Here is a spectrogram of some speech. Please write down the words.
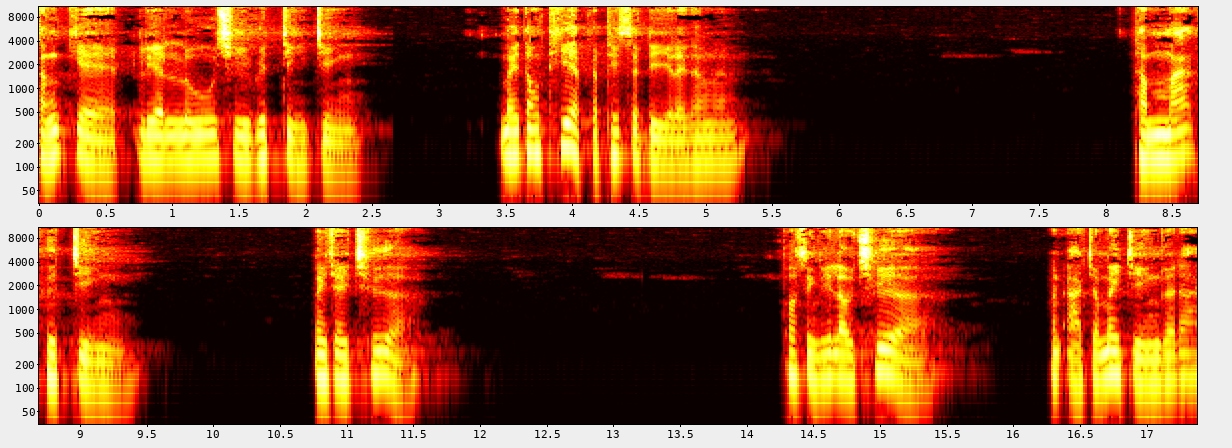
สังเกตเรียนรู้ชีวิตจริง ๆ ไม่ต้องเทียบกับทฤษฎีอะไรทั้งนั้น ธรรมะคือจริง ไม่ใช่เชื่อ เพราะสิ่งที่เราเชื่อ มันอาจจะไม่จริงก็ได้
